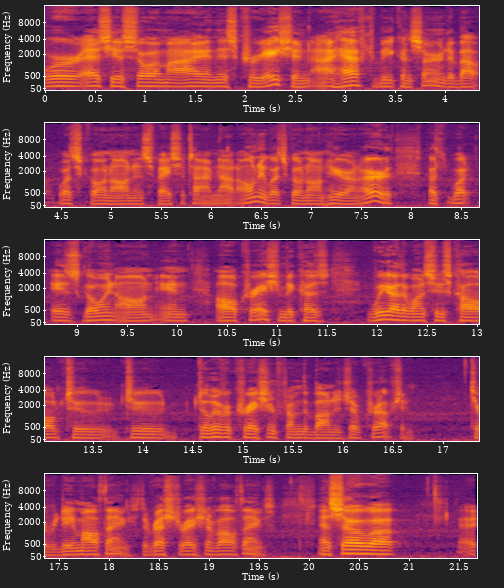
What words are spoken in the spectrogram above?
we're as He is, so am I in this creation. I have to be concerned about what's going on in space or time. Not only what's going on here on earth, but what is going on in all creation, because we are the ones who's called to, to deliver creation from the bondage of corruption, to redeem all things, the restoration of all things. And so, uh, uh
